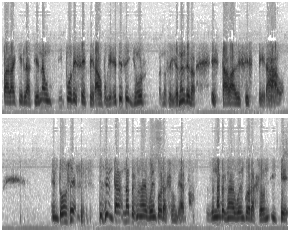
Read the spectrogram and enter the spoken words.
para que la atienda un tipo desesperado, porque este señor, cuando se llama el Senado, estaba desesperado. Entonces, soy una persona de buen corazón, Carlos. Es una persona de buen corazón y que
